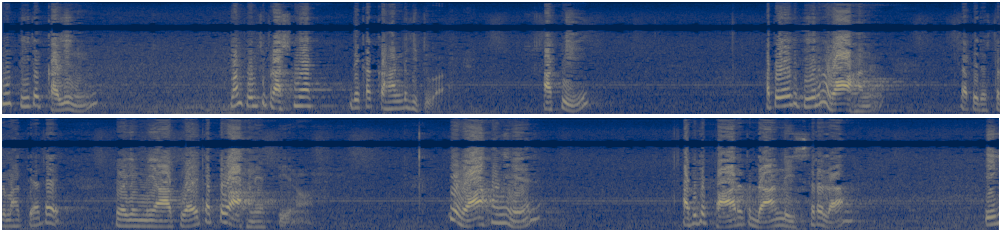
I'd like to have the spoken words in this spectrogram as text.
නමුත් ඊට කලින් මම පුංචි ප්‍රශ්නයක් දෙකක් අහන්න හිතුවා. අපි අපේ ඒක තියෙන වාහන. අපේ දොස්තර මහත්තයාට ඒ වගේ මේ ආපු අයටත් වාහනයක් තියෙනවා. මේ වාහනය අපිට පාරට දාන්න ඉස්සරලා ඒක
